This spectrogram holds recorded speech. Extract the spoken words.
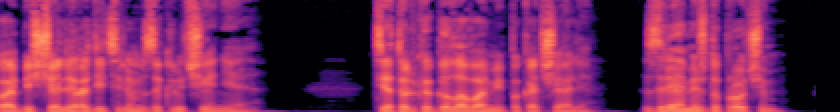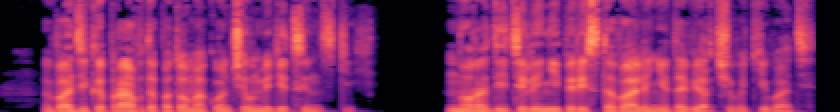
пообещали родителям в заключение. Те только головами покачали. Зря, между прочим. Вадик и правда потом окончил медицинский. Но родители не переставали недоверчиво кивать.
